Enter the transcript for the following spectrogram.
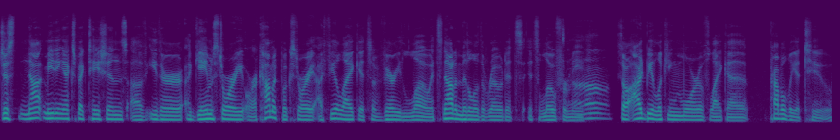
just not meeting expectations of either a game story or a comic book story, I feel like it's a very low. It's not a middle of the road. It's it's low for me. Oh, So I'd be looking more of like a probably a 2.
